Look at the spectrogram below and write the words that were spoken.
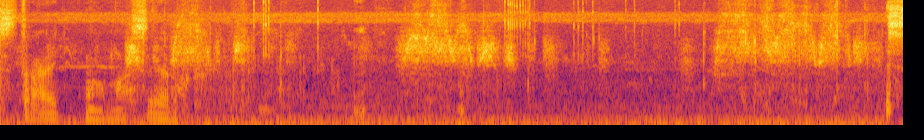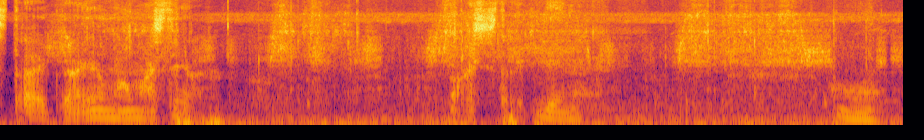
Strike mga master. Strike tayo mga master. Naka-strike din. Oh.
